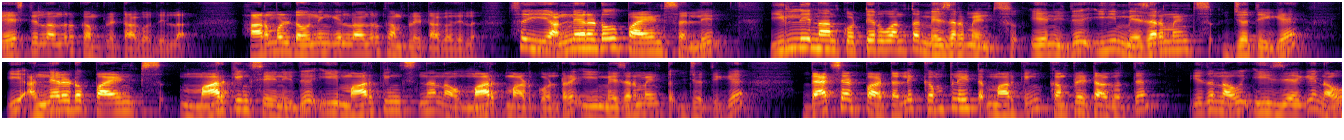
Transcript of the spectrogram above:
ವೇಸ್ಟ್ ಇಲ್ಲ ಅಂದರೂ ಕಂಪ್ಲೀಟ್ ಆಗೋದಿಲ್ಲ. ಹಾರ್ಮಲ್ ಡೌನಿಂಗ್ ಇಲ್ಲ ಅಂದರೂ ಕಂಪ್ಲೀಟ್ ಆಗೋದಿಲ್ಲ. ಸೊ ಈ ಹನ್ನೆರಡು ಪಾಯಿಂಟ್ಸಲ್ಲಿ ಇಲ್ಲಿ ನಾನು ಕೊಟ್ಟಿರುವಂಥ ಮೆಜರ್ಮೆಂಟ್ಸ್ ಏನಿದೆ? ಈ ಮೆಜರ್ಮೆಂಟ್ಸ್ ಜೊತೆಗೆ ಈ ಹನ್ನೆರಡು ಪಾಯಿಂಟ್ಸ್ ಮಾರ್ಕಿಂಗ್ಸ್ ಏನಿದೆ? ಈ ಮಾರ್ಕಿಂಗ್ಸ್ನ ನಾವು ಮಾರ್ಕ್ ಮಾಡಿಕೊಂಡ್ರೆ ಈ ಮೆಜರ್ಮೆಂಟ್ ಜೊತೆಗೆ ಬ್ಯಾಕ್ ಸೈಡ್ ಪಾರ್ಟಲ್ಲಿ ಕಂಪ್ಲೀಟ್ ಮಾರ್ಕಿಂಗ್ ಕಂಪ್ಲೀಟ್ ಆಗುತ್ತೆ. ಇದು ನಾವು ಈಸಿಯಾಗಿ ನಾವು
